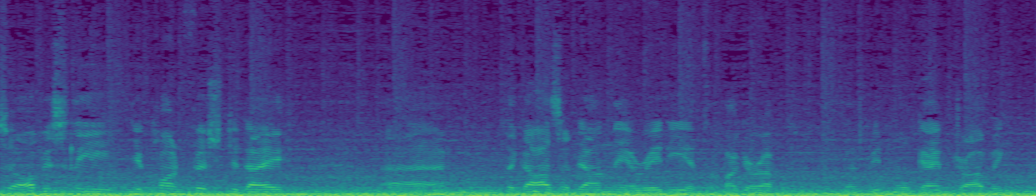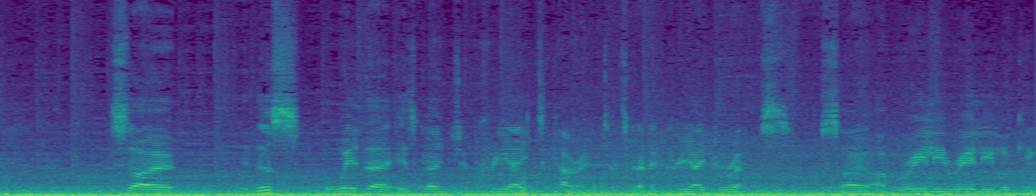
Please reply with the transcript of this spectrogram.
So obviously you can't fish today. Um, the guys are down there ready, it's a bugger up. There's been more game driving. So this weather is going to create current. It's going to create rips. So i'm really really looking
